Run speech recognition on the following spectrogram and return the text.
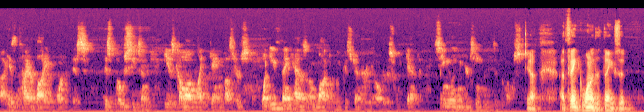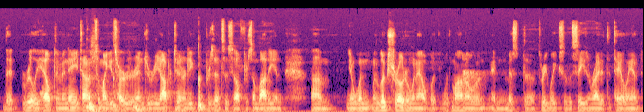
uh, his entire body of work this this postseason he has come on like gangbusters. What do you think has unlocked Lucas Gentry over this weekend, seemingly when your team needs it the most? Yeah, I think one of the things that that really helped him, and anytime somebody gets hurt or injury, opportunity presents itself for somebody, and um, you know, when, when Luke Schroeder went out with, with mono and, and missed uh, three weeks of the season right at the tail end,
